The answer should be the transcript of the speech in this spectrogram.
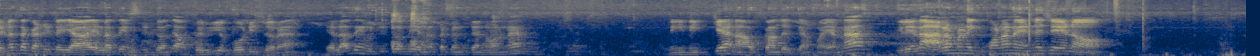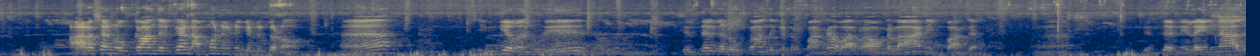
என்னத்தை கண்டுட்டையா? எல்லாத்தையும் விட்டுட்டு வந்து அவன் பெரிய கோடீஸ்வரன். எல்லாத்தையும் விட்டுட்டு வந்து என்னத்தை கண்டுட்டேன்னு நீ நிற்க நான் உட்காந்துருக்கேன் ஏன்னா இல்லைன்னா அரண்மனைக்கு போனால் நான் என்ன செய்யணும்? அரசன் உட்கார்ந்துருக்க நம்ம நின்றுக்கிட்டு இருக்கணும். இங்கே வந்து சித்தர்கள் உட்கார்ந்துக்கிட்டு இருப்பாங்க வர்றவங்களாம் நிற்பாங்க சித்த நிலைன்னா அது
